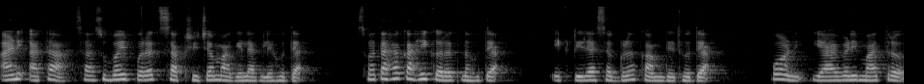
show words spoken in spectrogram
आणि आता सासूबाई परत साक्षीच्या मागे लागल्या होत्या. स्वतः काही करत नव्हत्या. एकटीला सगळं काम देत होत्या. पण यावेळी मात्र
